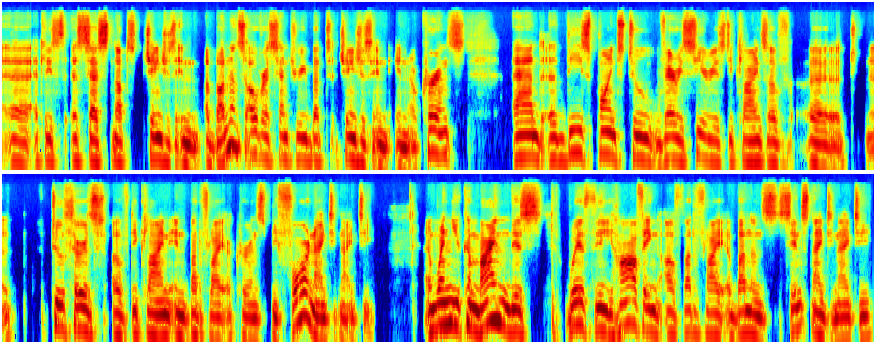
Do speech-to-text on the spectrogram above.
uh, at least assess not changes in abundance over a century, but changes in, in occurrence. And uh, these point to very serious declines of uh, two thirds of decline in butterfly occurrence before 1990. And when you combine this with the halving of butterfly abundance since 1990,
